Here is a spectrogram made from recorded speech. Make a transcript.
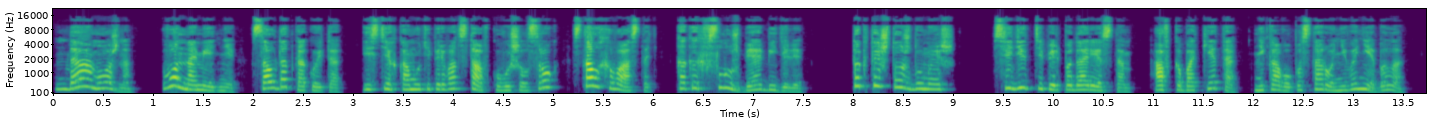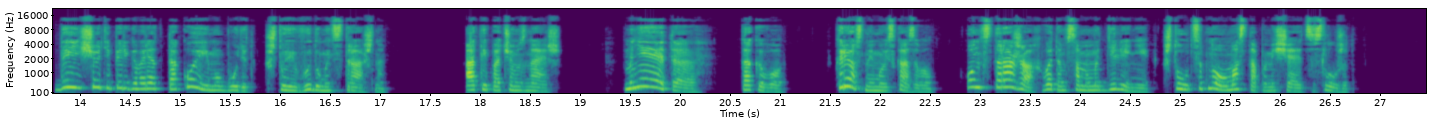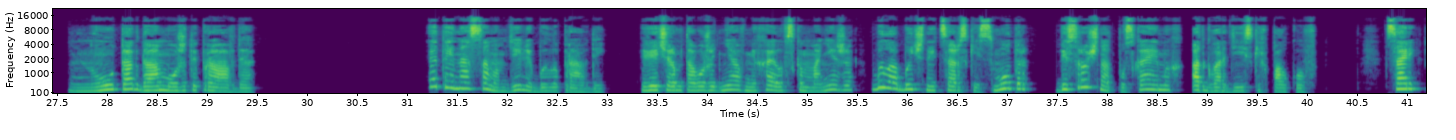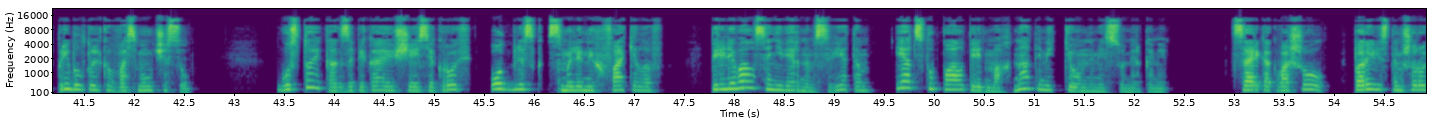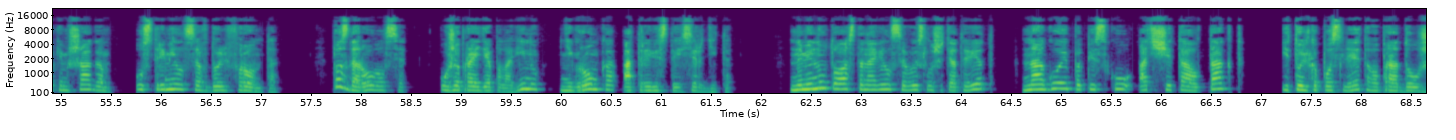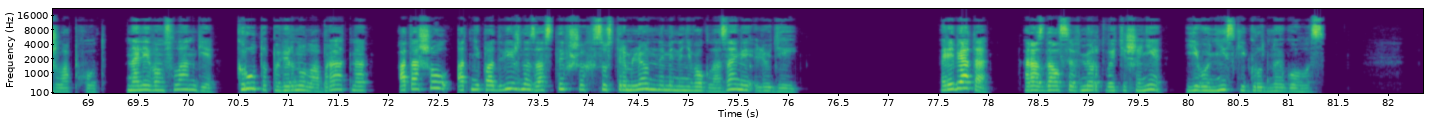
Да, можно. Вон на медне солдат какой-то из тех, кому теперь в отставку вышел срок, стал хвастать, как их в службе обидели. Так ты что ж думаешь? Сидит теперь под арестом, а в кабаке-то никого постороннего не было. Да еще теперь, говорят, такое ему будет, что и выдумать страшно. А ты почем знаешь? Мне это... как его? Крестный мой сказывал. Он в сторожах в этом самом отделении, что у цепного моста помещается, служит. Ну, тогда, может, и правда. Это и на самом деле было правдой. Вечером того же дня в Михайловском манеже был обычный царский смотр бессрочно отпускаемых от гвардейских полков. Царь прибыл только в восьмом часу. Густой, как запекающаяся кровь, отблеск смоляных факелов переливался неверным светом и отступал перед мохнатыми темными сумерками. Царь, как вошел, порывистым широким шагом устремился вдоль фронта, поздоровался, уже пройдя половину, негромко, отрывисто и сердито. На минуту остановился выслушать ответ, ногой по песку отсчитал такт и только после этого продолжил обход. На левом фланге круто повернул обратно, отошел от неподвижно застывших с устремленными на него глазами людей. «Ребята!» — раздался в мертвой тишине его низкий грудной голос.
